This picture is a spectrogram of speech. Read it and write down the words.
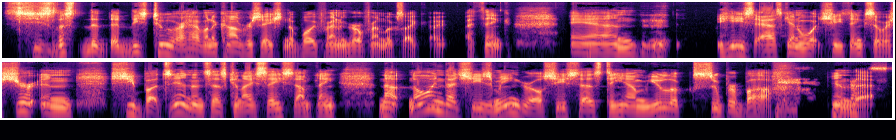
she's listening. These two are having a conversation. A boyfriend and girlfriend looks like I, I think, and he's asking what she thinks of a shirt, and she butts in and says, "Can I say something?" Now, knowing that she's Mean Girl, she says to him, "You look super buff in that."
